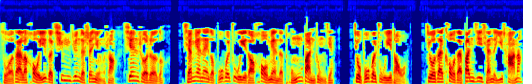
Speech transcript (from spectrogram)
锁在了后一个清军的身影上，先射这个，前面那个不会注意到后面的同伴中箭，就不会注意到我。就在扣在扳机前的一刹那。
